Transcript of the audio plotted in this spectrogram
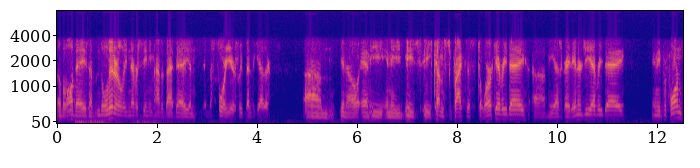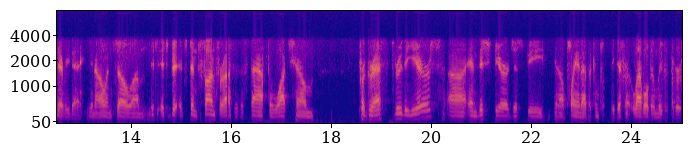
of all days. I've literally never seen him have a bad day in, in the four years we've been together. Um, you know, and he and he he's he comes to practice to work every day. Um, he has great energy every day, and he performs every day. You know, and so um, it's it's been it's been fun for us as a staff to watch him progress through the years, uh, and this year just be you know playing at a completely different level than we've ever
